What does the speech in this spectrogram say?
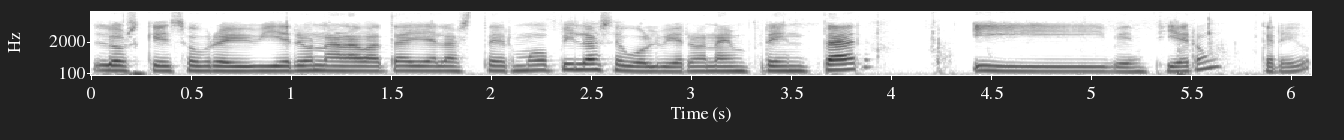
los que sobrevivieron a la batalla de las Termópilas se volvieron a enfrentar y vencieron, creo,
